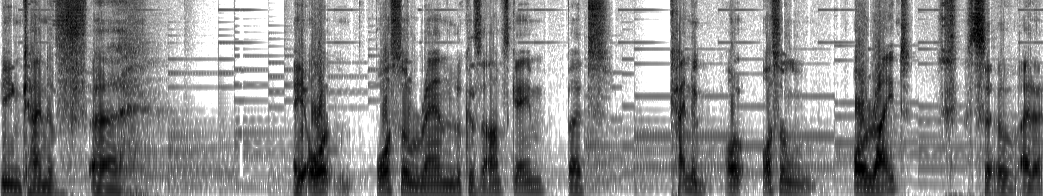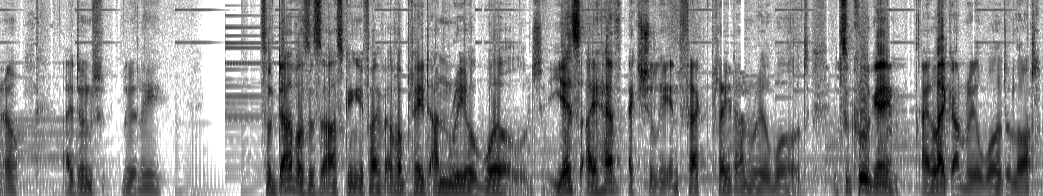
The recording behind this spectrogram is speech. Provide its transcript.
being kind of uh, a also ran LucasArts game, but kind of also alright. so I don't know. I don't really. So Davos is asking if I've ever played Unreal World. Yes, I have actually, in fact, played Unreal World. It's a cool game. I like Unreal World a lot.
